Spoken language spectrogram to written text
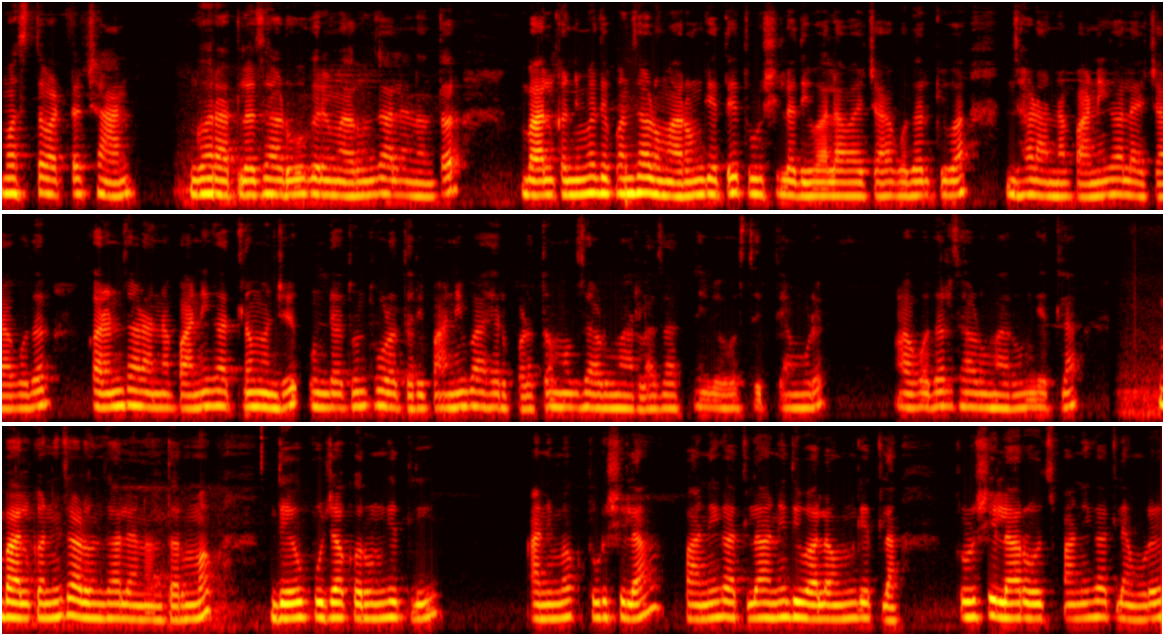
मस्त वाटतं छान. घरातलं झाडू वगैरे मारून झाल्यानंतर बाल्कनीमध्ये पण झाडू मारून घेते. तुळशीला दिवा लावायच्या अगोदर किंवा झाडांना पाणी घालायच्या अगोदर. कारण झाडांना पाणी घातलं म्हणजे कुंड्यातून थोडं तरी पाणी बाहेर पडतं मग झाडू मारला जात नाही व्यवस्थित. त्यामुळे अगोदर झाडू मारून घेतला. बाल्कनी झाडून झाल्यानंतर मग देवपूजा करून घेतली आणि मग तुळशीला पाणी घातलं आणि दिवा लावून घेतला. तुळशीला रोज पाणी घातल्यामुळे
